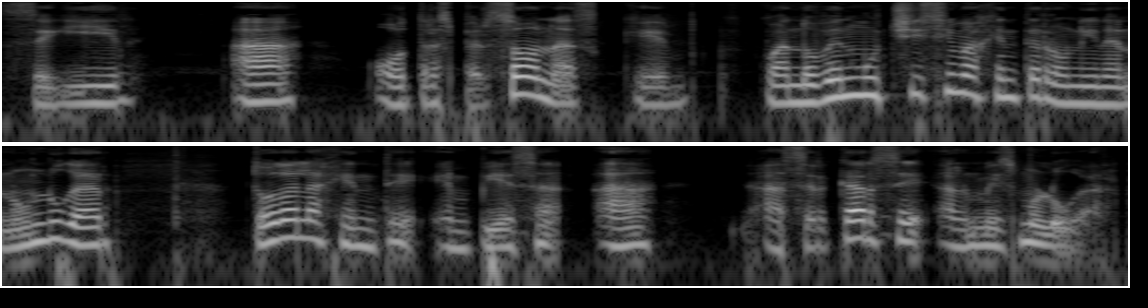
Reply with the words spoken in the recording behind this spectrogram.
seguir a otras personas, que cuando ven muchísima gente reunida en un lugar, toda la gente empieza a acercarse al mismo lugar.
